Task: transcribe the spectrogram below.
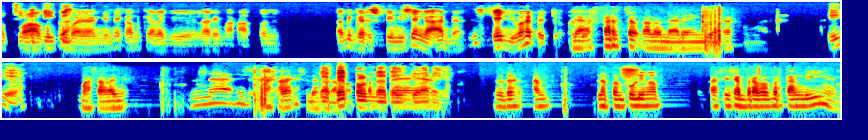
Opsi kalau aku tuh ketiga. bayanginnya kamu kayak lagi lari maraton tapi garis finishnya nggak ada kayak gimana cok nggak fair cok kalau nggak ada yang juara semua Iya. masalahnya enggak sih masalahnya sudah Nggak berapa fair kalau nggak ada yang juara ya. Sudah am- 85 kasih saya berapa pertandingan?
